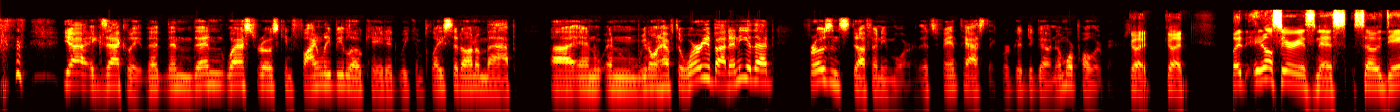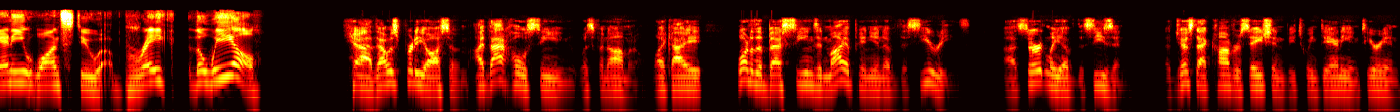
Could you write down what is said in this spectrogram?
yeah, exactly. Then, then then Westeros can finally be located. We can place it on a map, uh, and and we don't have to worry about any of that frozen stuff anymore. That's fantastic. We're good to go. No more polar bears. Good, good. But in all seriousness, so Dany wants to break the wheel. Yeah, that was pretty awesome. I, that whole scene was phenomenal. Like I, one of the best scenes in my opinion of the series, uh, certainly of the season. Uh, just that conversation between Dany and Tyrion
